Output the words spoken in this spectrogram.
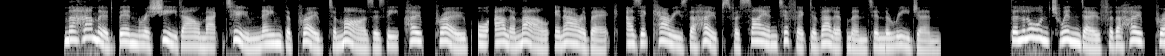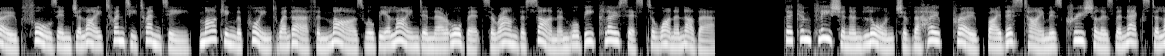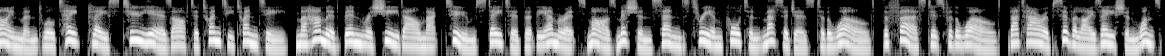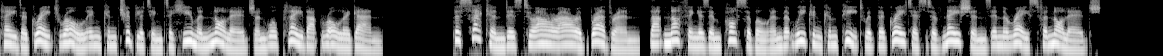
Mohammed bin Rashid Al Maktoum named the probe to Mars as the Hope probe, or Al-Amal in Arabic, as it carries the hopes for scientific development in the region. The launch window for the Hope probe falls in July 2020, marking the point when Earth and Mars will be aligned in their orbits around the Sun and will be closest to one another. The completion and launch of the HOPE probe by this time is crucial as the next alignment will take place two years after 2020. Mohammed bin Rashid Al Maktoum stated that the Emirates Mars mission sends three important messages to the world. The first is for the world, that Arab civilization once played a great role in contributing to human knowledge and will play that role again. The second is to our Arab brethren, that nothing is impossible and that we can compete with the greatest of nations in the race for knowledge.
